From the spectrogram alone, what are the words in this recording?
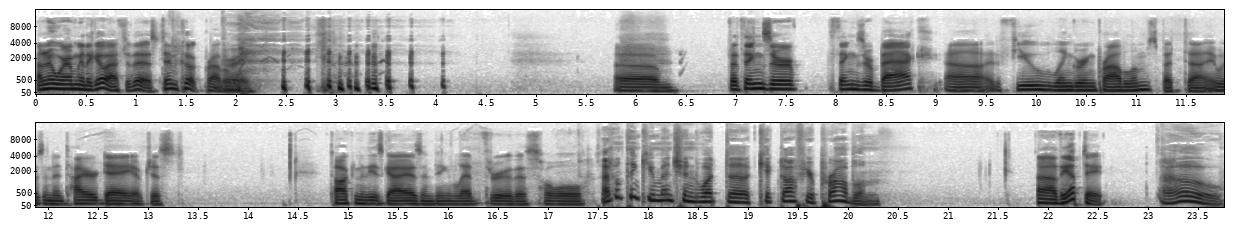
don't know where I'm going to go after this. Tim Cook probably. um, but things are things are back. Uh, a few lingering problems, but uh, it was an entire day of just talking to these guys and being led through this whole I don't think you mentioned what uh, kicked off your problem. uh, the update. Oh,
